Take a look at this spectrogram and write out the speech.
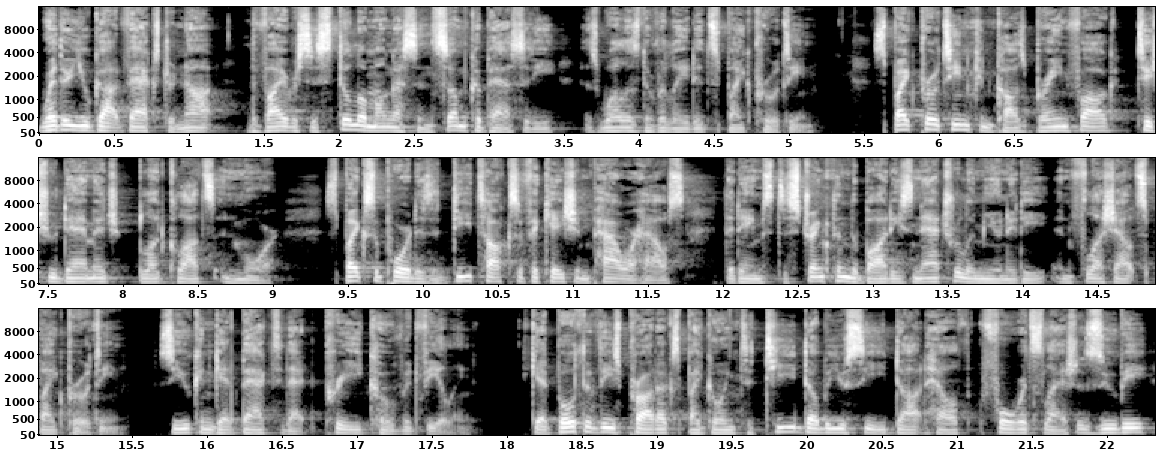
Whether you got vaxxed or not, the virus is still among us in some capacity, as well as the related spike protein. Spike protein can cause brain fog, tissue damage, blood clots, and more. Spike Support is a detoxification powerhouse that aims to strengthen the body's natural immunity and flush out spike protein, so you can get back to that pre-COVID feeling. Get both of these products by going to twc.health forward slash Zuby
